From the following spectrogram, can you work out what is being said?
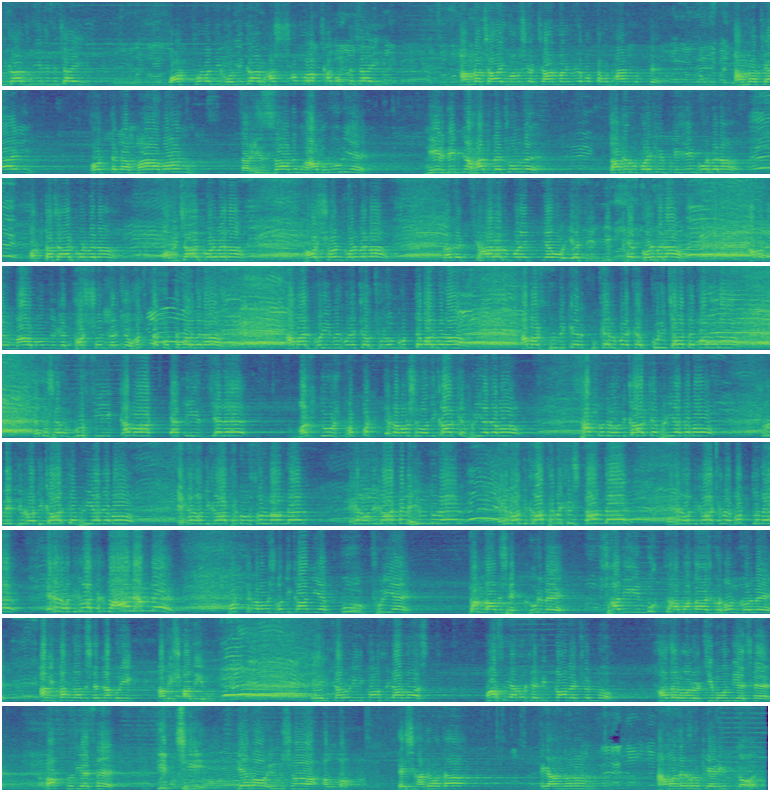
অধিকার ফিরিয়ে দিতে চাই। অর্থনৈতিক অধিকার ভারসাম্য রক্ষা করতে চাই। আমরা চাই মানুষের যান মানে নিরাপত্তা প্রদান করতে। আমরা চাই প্রত্যেকটা মা বোন তার ইজ্জাত এবং আবরু নিয়ে নির্বিঘ্নে হাঁটবে, চলবে। তাদের উপরে কেউ প্রিজিং করবে না, অত্যাচার করবে না, অবিচার করবে না, ধর্ষণ করবে না। তাদের চেহারার উপরে কেউ এসিড নিক্ষেপ করবে না। মা বোনদেরকে ধর্ষণ করে কেউ হত্যা করতে পারবে না। আমার গরিবের উপরে কেউ জুলুম করতে পারবে না। আমার শ্রমিকের বুকের উপরে কেউ গুলি চালাতে পারবে না। এদেশের মুসি কামাট ট্যাপি জেলে, মজদুর প্রত্যেকটা মানুষের অধিকারকে ফিরিয়ে দেব। ছাত্রদের অধিকারকে ফিরিয়ে দেব। শ্রমিকদের অধিকারকে ফিরিয়ে দেব। এখানে অধিকার থাকবে মুসলমানদের। এখানে অধিকার থাকবে হিন্দুদের। এখানে অধিকার থাকবে খ্রিস্টানদের। এখানে অধিকার থাকবে বৌদ্ধদের। এখানে অধিকার থাকবে আলেমদের। প্রত্যেকটা মানুষ অধিকার নিয়ে বুক ফুলিয়ে বাংলাদেশে ঘুরবে, স্বাধীন মুক্ত বাতাস গ্রহণ করবে। আমি বাংলাদেশের নাগরিক, আমি স্বাধীন। এই কারণেই পাঁচই আগস্ট, পাঁচই আগস্টের বিপ্লবের জন্য হাজার মানুষ জীবন দিয়েছে, রক্ত দিয়েছে। ইচ্ছি দেব ইনশা আল্লাহ এই স্বাধীনতা, এই আন্দোলন আমাদের কোনো ক্রেডিট নয়।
